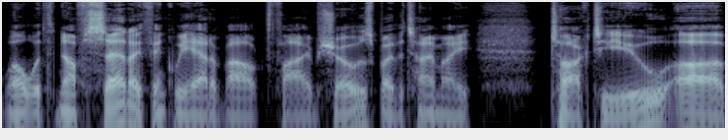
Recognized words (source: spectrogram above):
well, with enough said, I think we had about five shows by the time I talked to you. Uh,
